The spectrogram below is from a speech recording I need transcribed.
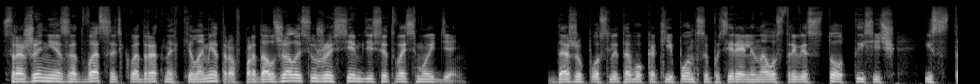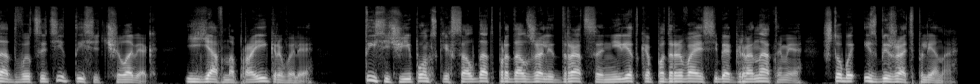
сражение за 20 квадратных километров продолжалось уже 78-й день. Даже после того, как японцы потеряли на острове 100 тысяч из 120 тысяч человек и явно проигрывали, тысячи японских солдат продолжали драться, нередко подрывая себя гранатами, чтобы избежать плена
